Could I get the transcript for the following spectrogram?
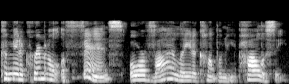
commit a criminal offense, or violate a company policy.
